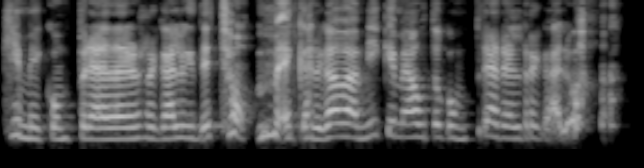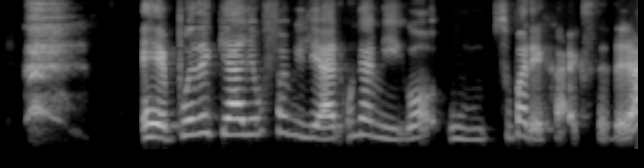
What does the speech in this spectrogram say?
que me comprara el regalo y de hecho me cargaba a mí que me autocomprara el regalo. Eh, puede que haya un familiar, un amigo, su pareja, etcétera,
